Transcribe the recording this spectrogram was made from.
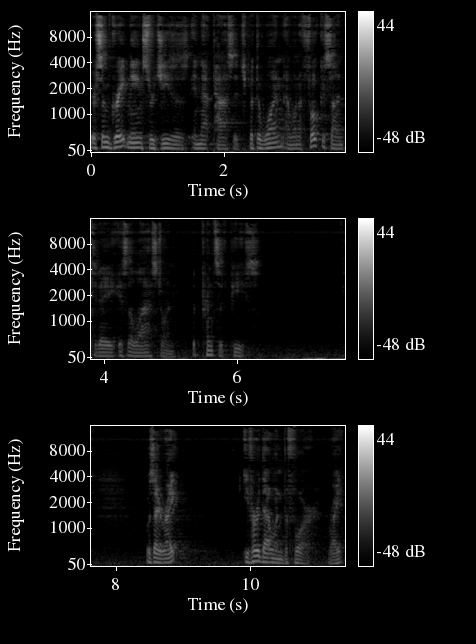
There's some great names for Jesus in that passage, but the one I want to focus on today is the last one, the Prince of Peace. Was I right? You've heard that one before, right?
